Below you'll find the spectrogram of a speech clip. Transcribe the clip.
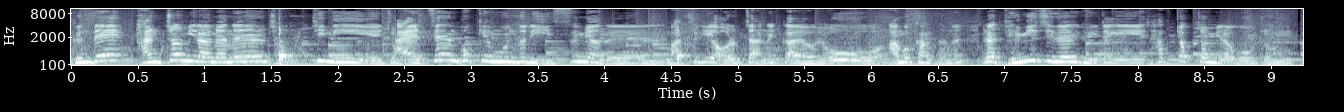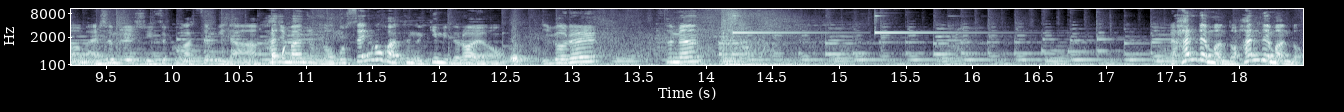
근데 단점이라면은 적 팀이 좀 알센 포켓몬들이 있으면은 맞추기가 어렵지 않을까요? 요 암흑 깡타는? 일단 데미지는 굉장히 합격점이라고 좀 어, 말씀드릴 수 있을 것 같습니다. 하지만 좀 너무 센 것 같은 느낌이 들어요. 이거를 쓰면 한 대만 더 한 대만 더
